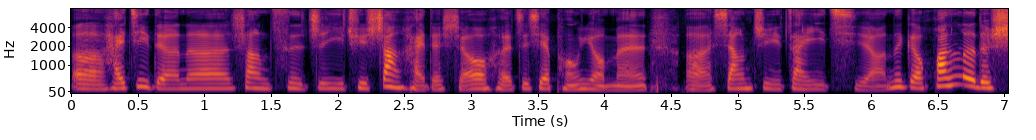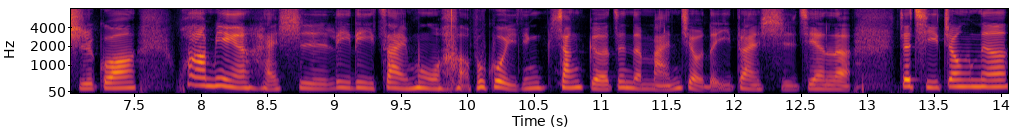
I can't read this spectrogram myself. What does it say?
呃，还记得呢，上次志毅去上海的时候，和这些朋友们呃相聚在一起啊，那个欢乐的时光画面还是历历在目哈。不过已经相隔真的蛮久的一段时间了，这其中呢，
